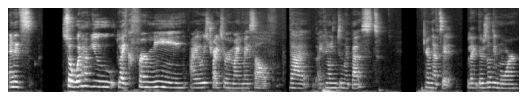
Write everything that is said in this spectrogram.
And it's so what have you like for me i always try to remind myself that I can only do my best, and that's it. like there's nothing more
